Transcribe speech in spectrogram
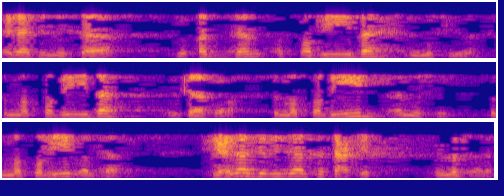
علاج النساء يقدم الطبيبة المسلمة ثم الطبيبة الكافرة ثم الطبيب المسلم ثم الطبيب الكافر. في علاج الرجال ستعكس المسألة.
